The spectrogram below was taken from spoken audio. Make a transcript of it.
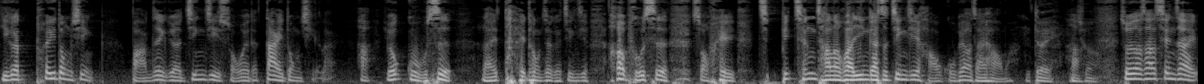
一个推动性，把这个经济所谓的带动起来。啊，由股市来带动这个经济，而不是所谓正常的话，应该是经济好，股票才好嘛。对，没错，所以说他现在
